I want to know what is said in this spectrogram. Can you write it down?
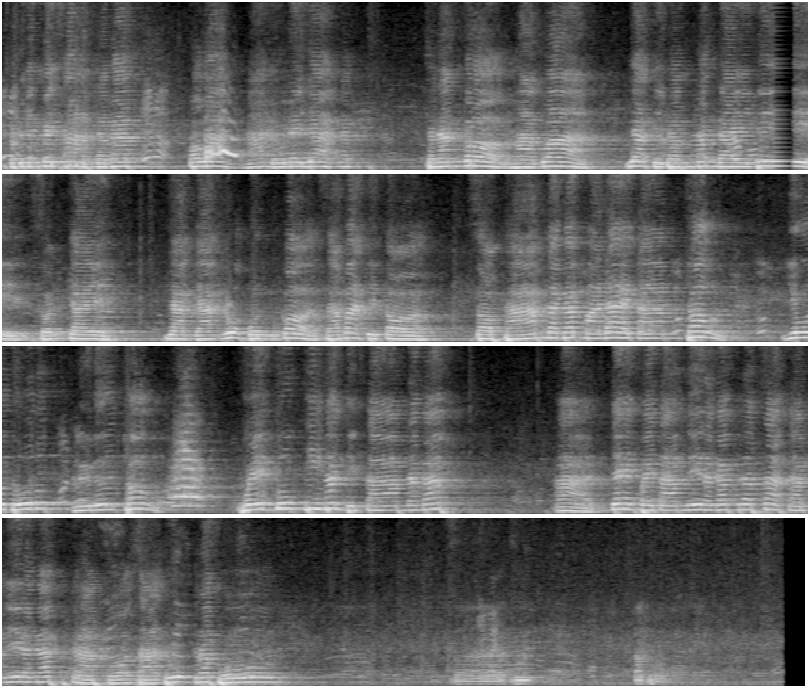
เรายังไม่ทราบนะครับ เพราะว่าหาดูได้ยากนะฉะนั้นก็หากว่าญาติธรรมท่านใดที่สนใจ อยากอยากร่วมบุญก็สามารถติดต่อสอบถามนะครับมาได้ตามช่อง YouTube หรือช่อง Facebook ที่ท่านติดตามนะครับอ่าแจ้งไปตามนี้นะครับ รับทราบตามนี้นะครับ กราบขอสาธุครับผมสาธุ ครับผม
